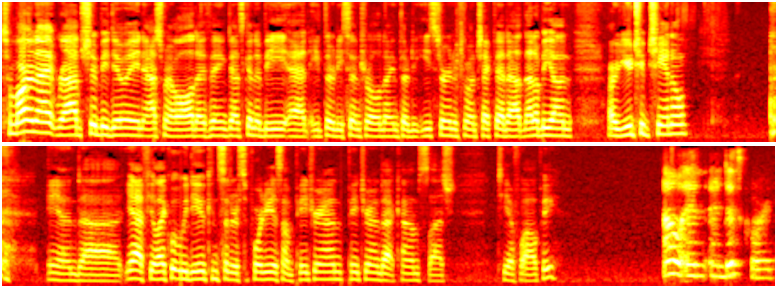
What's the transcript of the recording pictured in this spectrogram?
tomorrow night, Rob should be doing Ash My Wallet. I think that's going to be at 8:30 Central, 9:30 Eastern. If you want to check that out, that'll be on our YouTube channel. And uh, yeah, if you like what we do, consider supporting us on Patreon. Patreon.com/slash TFYLP. Oh, and, and Discord.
